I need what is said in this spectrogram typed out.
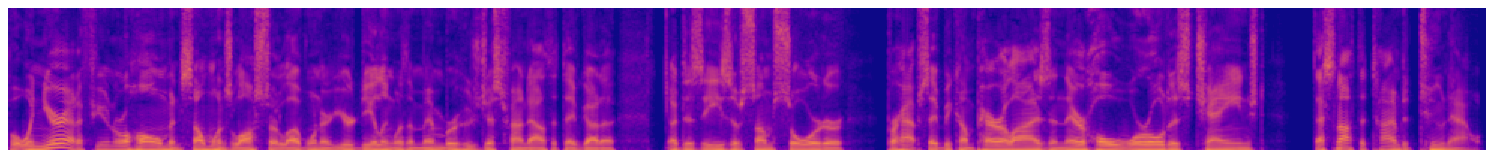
But when you're at a funeral home and someone's lost their loved one, or you're dealing with a member who's just found out that they've got a, a disease of some sort, or perhaps they've become paralyzed and their whole world has changed, that's not the time to tune out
